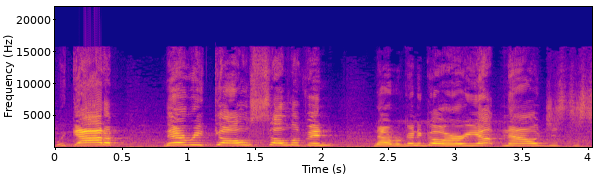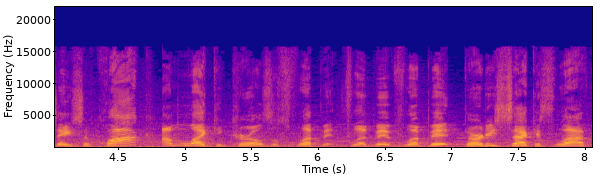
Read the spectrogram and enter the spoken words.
We got him. There we go, Sullivan. Now we're to go hurry up now just to save some clock. I'm liking curls. Let's flip it. Flip it, flip it. 30 seconds left.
